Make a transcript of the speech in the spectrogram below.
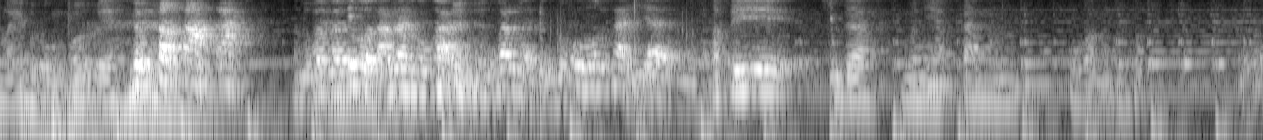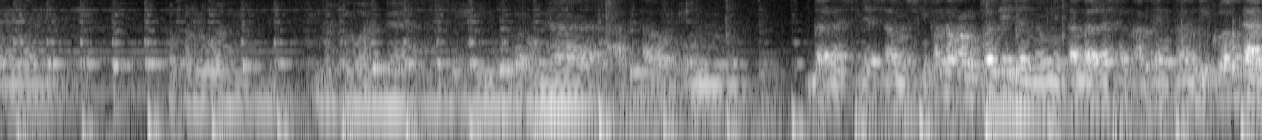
mulai berumur ya bukan berarti bawa tanah bukan. Bukan berarti berumur saja sebenarnya. Pasti sudah menyiapkan uang untuk Keperluan keperluan berkeluarga keluarga ataupun balas jasa. Meskipun orang tua tidak meminta balasan apa yang telah dikeluarkan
